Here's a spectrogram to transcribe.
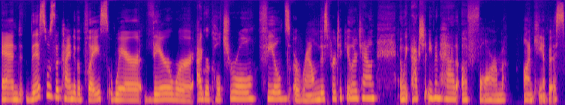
And this was the kind of a place where there were agricultural fields around this particular town. And we actually even had a farm on campus.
